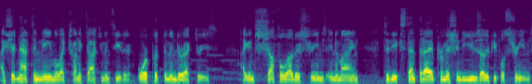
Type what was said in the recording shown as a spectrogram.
I shouldn't have to name electronic documents either, or put them in directories. I can shuffle other streams into mine to the extent that I have permission to use other people's streams.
